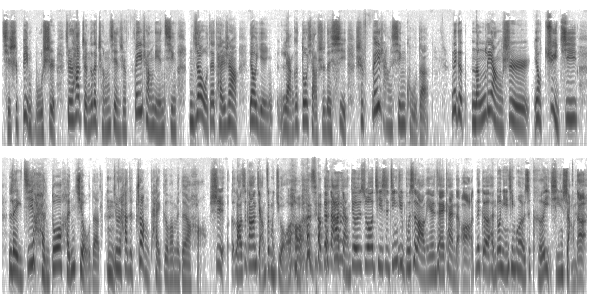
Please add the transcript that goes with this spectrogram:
其实并不是，就是它整个的呈现是非常年轻。你知道我在台上要演两个多小时的戏是非常辛苦的。那个能量是要聚集、累积很多很久的，嗯就是他的状态各方面都要好。是老师刚刚讲这么久哦，是要跟大家讲，就是说，其实京剧不是老年人才看的哦，那个很多年轻朋友是可以欣赏的。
